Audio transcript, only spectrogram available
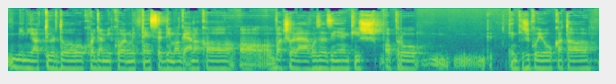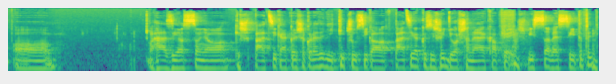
miniatűr dolgok, hogy amikor mit én szedni magának a, a vacsorához az ilyen kis apró ilyen kis golyókat a, a a házi asszony a kis pálcikákkal, és akkor az egyik kicsúszik a pálcikák közül, és gyorsan elkapja és visszaveszi. Tehát, hogy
